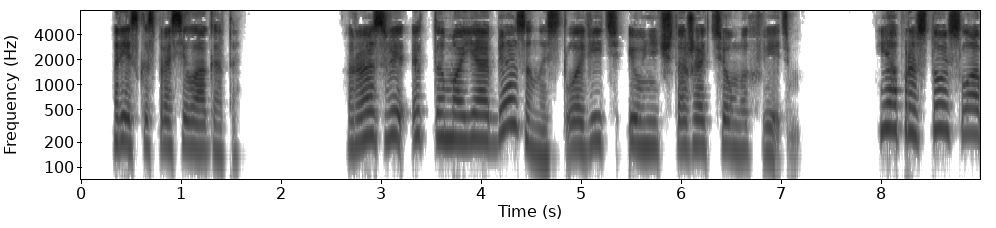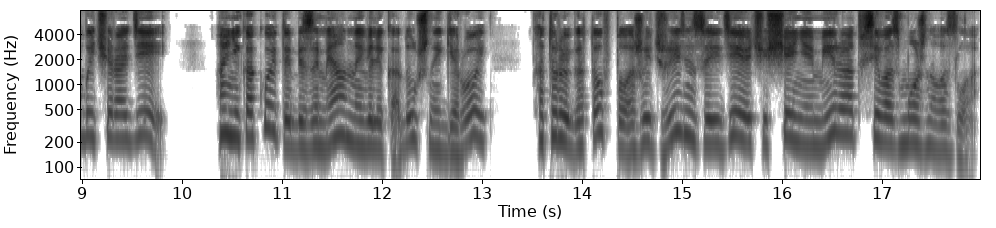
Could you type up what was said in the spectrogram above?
— резко спросила Агата. «Разве это моя обязанность ловить и уничтожать темных ведьм? Я простой слабый чародей, а не какой-то безымянный великодушный герой, который готов положить жизнь за идею очищения мира от всевозможного зла».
